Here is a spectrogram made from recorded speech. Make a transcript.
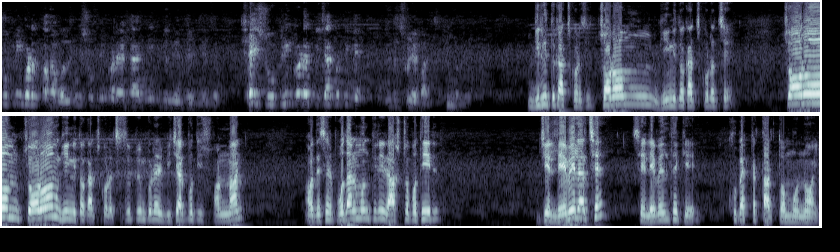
সুপ্রিম কোর্টের কথা বললেন সুপ্রিম কোর্ট এসআইআর নিয়ে কিছু নির্দেশ দিয়েছে। সেই সুপ্রিম কোর্টের বিচারপতিকে কিন্তু ছুড়ে পাচ্ছে? গৃহীত কাজ করেছে, চরম ঘৃণিত কাজ করেছে, চরম চরম ঘৃণিত কাজ করেছে সুপ্রিম কোর্টের বিচারপতির সম্মান। আমাদের দেশের প্রধানমন্ত্রী, রাষ্ট্রপতির যে লেভেল আছে সেই লেভেল থেকে খুব একটা তারতম্য নয়।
